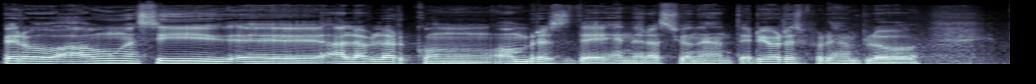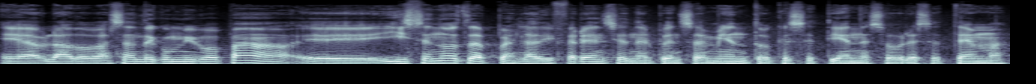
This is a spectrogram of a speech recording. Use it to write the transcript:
pero aún así, eh, al hablar con hombres de generaciones anteriores, por ejemplo, he hablado bastante con mi papá eh, y se nota pues la diferencia en el pensamiento que se tiene sobre ese tema.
